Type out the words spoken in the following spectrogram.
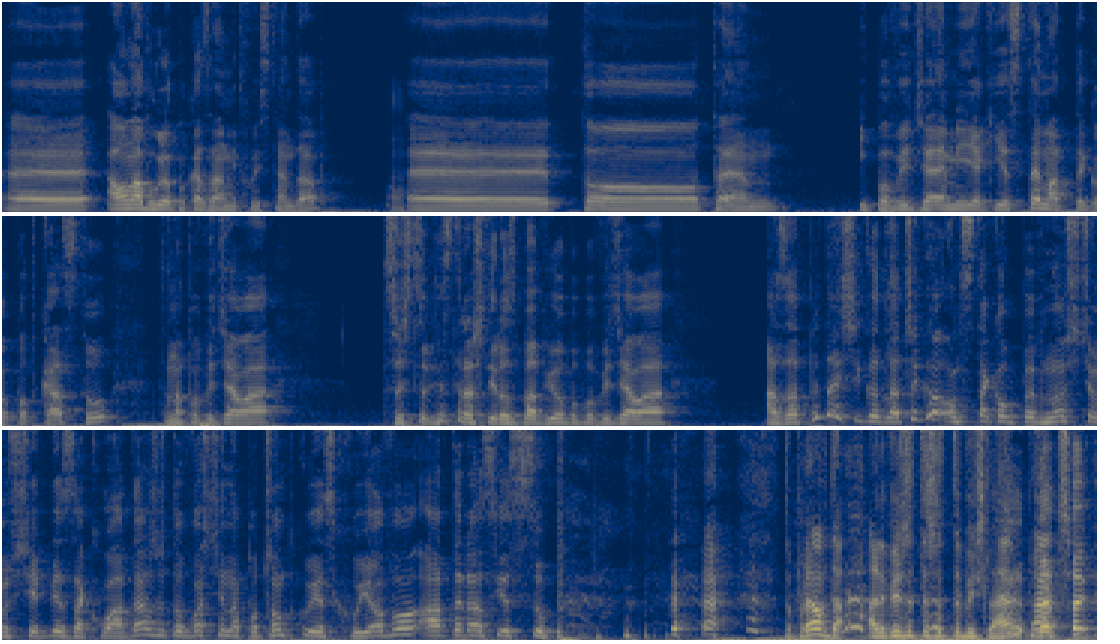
e, a ona w ogóle pokazała mi twój stand-up, e, to ten i powiedziałem jej, jaki jest temat tego podcastu, to ona powiedziała coś, co mnie strasznie rozbawiło, bo powiedziała a zapytaj się go, dlaczego on z taką pewnością siebie zakłada, że to właśnie na początku jest chujowo, a teraz jest super. To prawda, ale wiesz, że też o tym myślałem? Tak. Dlaczego,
